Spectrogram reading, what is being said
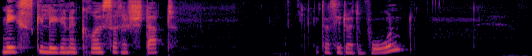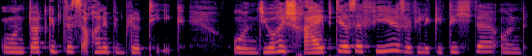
nächstgelegene größere Stadt, dass sie dort wohnt. Und dort gibt es auch eine Bibliothek. Und Juri schreibt ja sehr viel, sehr viele Gedichte und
